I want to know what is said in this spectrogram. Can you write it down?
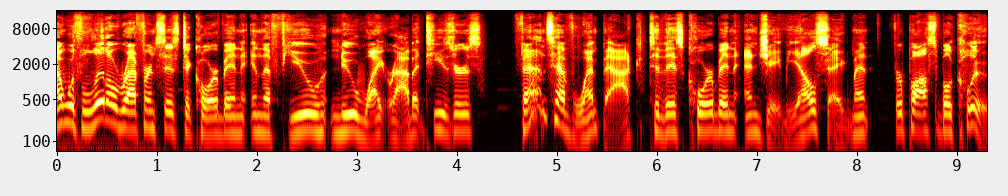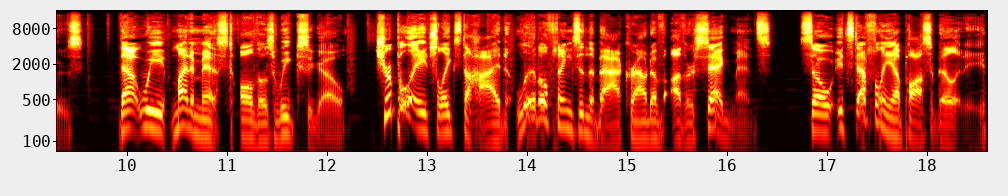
And with little references to Corbin in the few new White Rabbit teasers, fans have went back to this Corbin and JBL segment for possible clues that we might have missed all those weeks ago. Triple H likes to hide little things in the background of other segments, so it's definitely a possibility.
